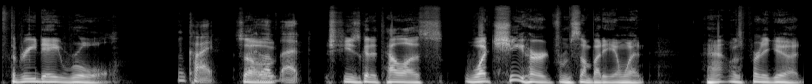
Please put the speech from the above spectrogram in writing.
Three Day Rule. Okay. So, I love that. she's going to tell us what she heard from somebody and went, that was pretty good.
